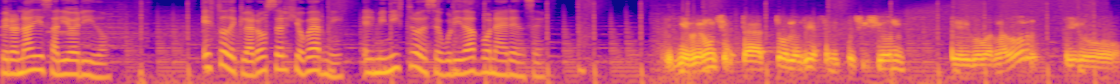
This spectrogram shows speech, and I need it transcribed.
pero nadie salió herido. Esto declaró Sergio Berni, el ministro de Seguridad bonaerense. Mi renuncia está todos los días en disposición del gobernador, pero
